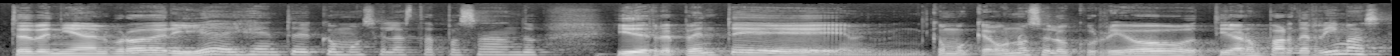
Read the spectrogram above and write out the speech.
Entonces venía el brother y, hey, gente, ¿cómo se la está pasando? Y de repente, como que a uno se le ocurrió tirar un par de rimas,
